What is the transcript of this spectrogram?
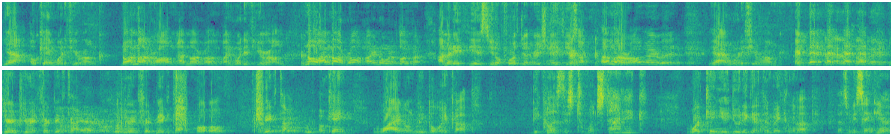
Yeah, okay, what if you're wrong? No, I'm not wrong. I'm not wrong. And what if you're wrong? No, I'm not wrong. I know what I'm talking about. I'm an atheist, you know, fourth generation atheist. I'm, I'm not wrong. I, yeah, and what if you're wrong? you're, you're in for it big time. You're in for it big time. Oh, big time. Okay? Why don't people wake up? Because there's too much static. What can you do to get them waking up? That's what he's saying here.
